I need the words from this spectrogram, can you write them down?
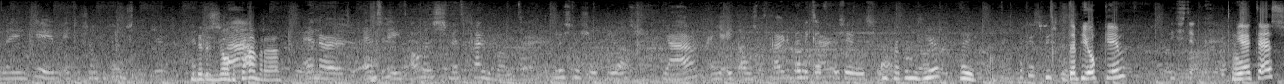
Alleen Kim eet er champignons niet. Dit is dezelfde camera. En, er, en ze eet alles met kruidenboter. Plus champignons. Ja, en je eet alles met kruidenboter. En ik had geen zin in sla. Waar kom je hier? Hé, hey. kijk eens, biefstuk. Wat heb je op, Kim? Biefstuk. En jij, Tess?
